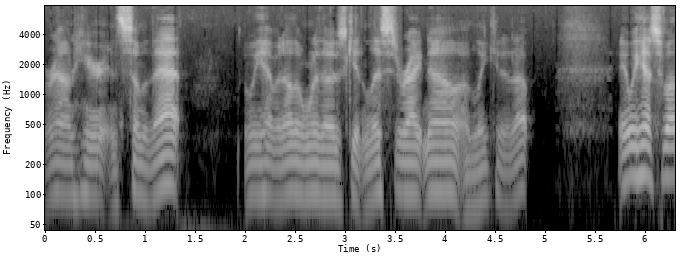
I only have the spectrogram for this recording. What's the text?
around here and some of that. We have another one of those getting listed right now. I'm linking it up. And we have some other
